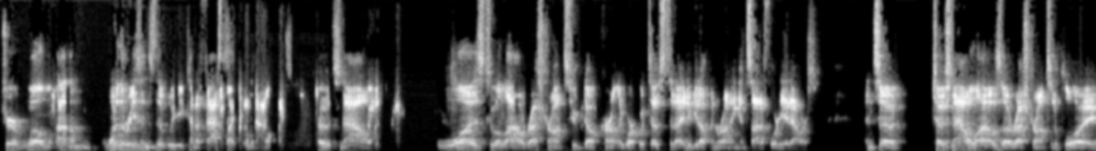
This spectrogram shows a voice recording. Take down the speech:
Sure. Well, um, one of the reasons that we kind of fast cycled Toast now was to allow restaurants who don't currently work with Toast today to get up and running inside of 48 hours. And so Toast now allows a restaurant to deploy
